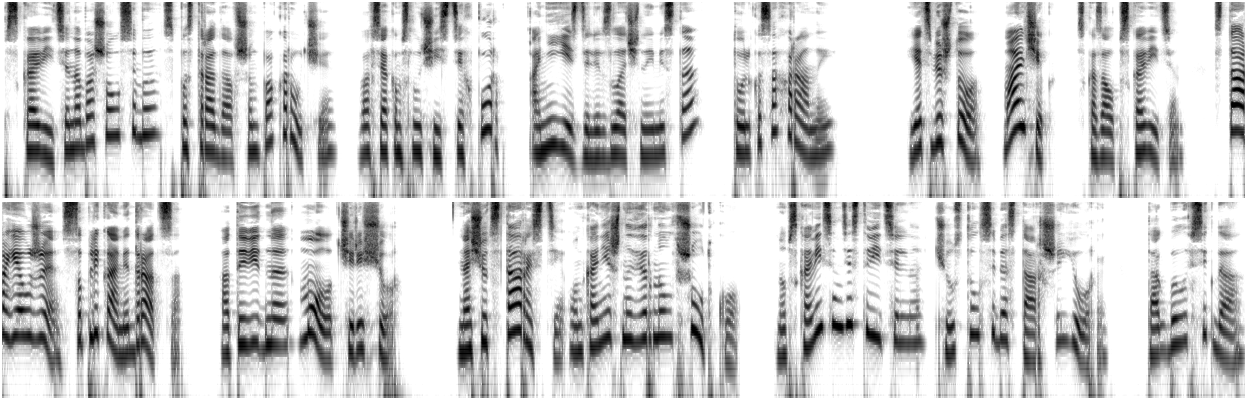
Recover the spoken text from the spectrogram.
Псковитин обошелся бы с пострадавшим покруче. Во всяком случае, с тех пор они ездили в злачные места только с охраной. «Я тебе что, мальчик?» — сказал Псковитин. «Стар я уже, с сопляками драться. А ты, видно, молод чересчур». Насчет старости он, конечно, вернул в шутку, но Псковитин действительно чувствовал себя старше Юры. Так было всегда.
